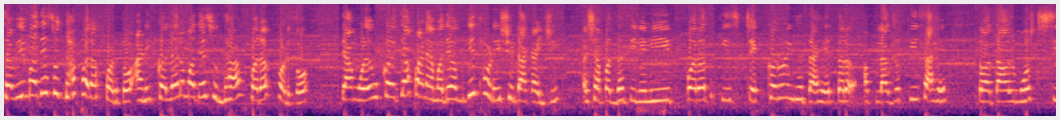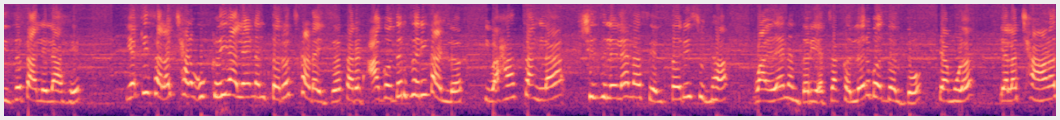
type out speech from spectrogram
चवीमध्ये सुद्धा फरक पडतो आणि कलरमध्ये सुद्धा फरक पडतो. त्यामुळे उकळत्या पाण्यामध्ये अगदी थोडीशी टाकायची. अशा पद्धतीने मी परत किस चेक करून घेत आहे. तर आपला जो किस आहे तो आता ऑलमोस्ट शिजत आलेला आहे. या किसाला छान उकळी आल्यानंतरच काढायचं. कारण अगोदर जरी काढलं किंवा हा चांगला शिजलेला नसेल तरीसुद्धा वाळल्यानंतर याचा कलर बदलतो. त्यामुळं याला छान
